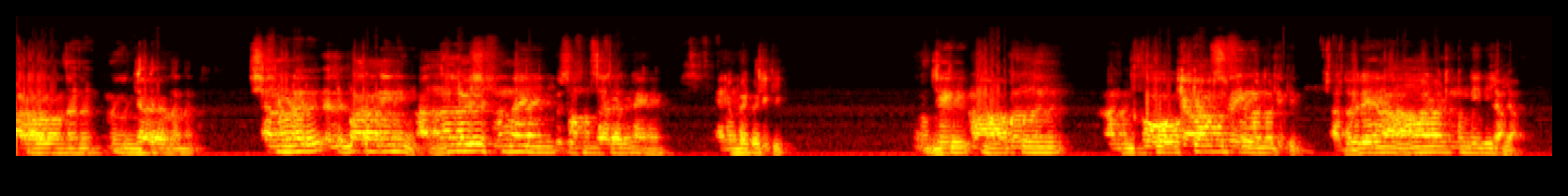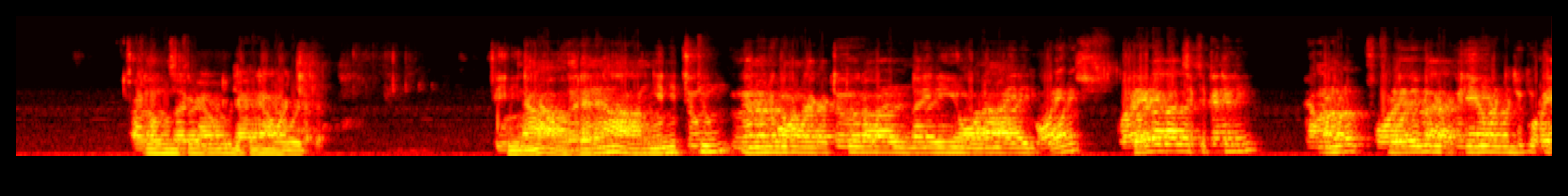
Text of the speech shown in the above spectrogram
അവിടെ വന്ന് മീറ്റ് പക്ഷെ എന്നോട് പറഞ്ഞു എനിക്ക് സംസാരം അതിനെ പറ്റി. എനിക്ക് മാപ്പ് നമുക്ക് ഓക്കെ ആവാൻ പറ്റും. അതുവരെ അത് സംസാരിക്കാൻ ഞാൻ പോയിട്ട് പിന്നെ അവരെ അറിഞ്ഞിട്ടും ഇങ്ങനെ ഒരാളുണ്ടായി കുറെ കാല ചെക്കന് നമ്മൾ ഫോളോ ചെയ്ത് ബാക്ക് ചെയ്യാൻ വേണ്ടി കുറെ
